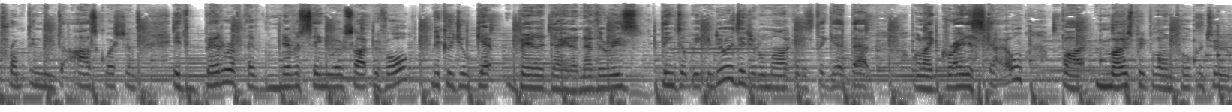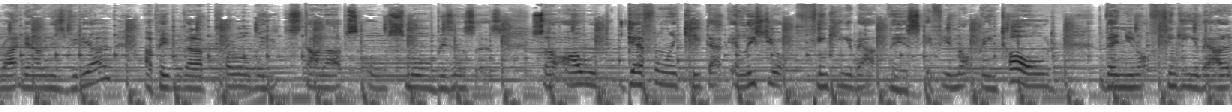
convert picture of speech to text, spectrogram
prompting them to ask questions. It's better if they've never seen your website before because you'll get better data. Now, there is things that we can do as digital marketers to get that on a greater scale, but most people I'm talking to right now in this video are people that are probably startups or small businesses. So I would definitely keep that, at least you're thinking about this. If you're not being told, then you're not thinking about it.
